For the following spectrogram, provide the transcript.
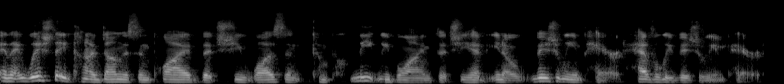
and I wish they'd kind of done this implied that she wasn't completely blind, that she had, you know, visually impaired, heavily visually impaired.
